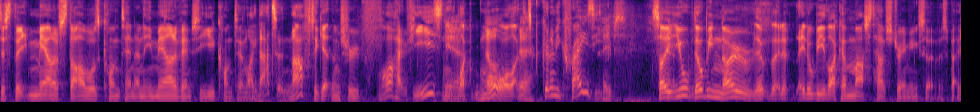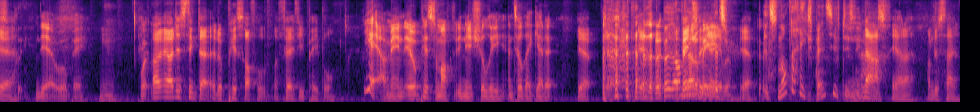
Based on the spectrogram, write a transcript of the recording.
just the amount of Star Wars content and the amount of MCU content. Like that's enough to get them through five years. now. Yeah. Like oh, more. like yeah. it's going to be crazy. heaps So you'll there'll be no. It'll, it'll be like a must-have streaming service basically. Yeah, it will be. Mm. What- I, I just think that it'll piss off a, a fair few people yeah, I mean, it'll piss them off initially until they get it. yeah, yeah, yeah. But I mean, eventually yeah, it's, yeah, yeah. it's not that expensive, Disney. nah Plus. yeah no i'm just saying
